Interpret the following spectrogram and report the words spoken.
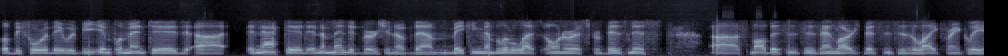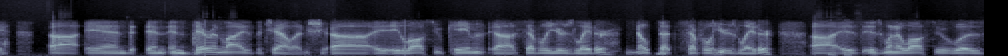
But before they would be implemented, uh, enacted an amended version of them, making them a little less onerous for business, uh, small businesses and large businesses alike, frankly. Uh, and, and and therein lies the challenge. Uh, a, a, lawsuit came uh, several years later. Note that several years later uh, is is when a lawsuit was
